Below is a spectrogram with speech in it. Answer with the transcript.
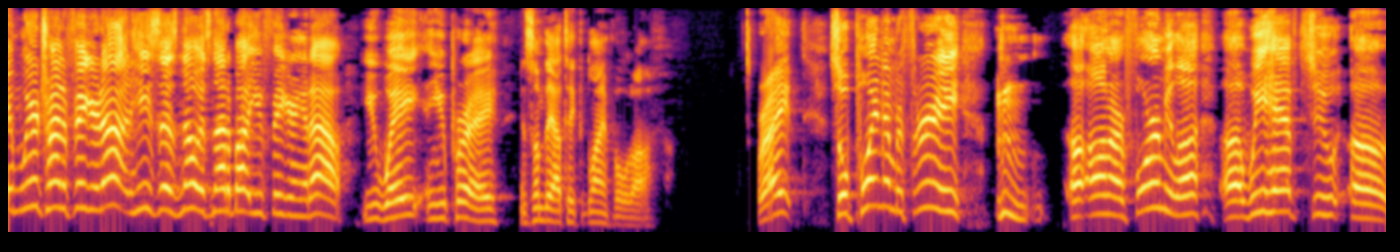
and we're trying to figure it out. And he says, no, it's not about you figuring it out. You wait and you pray and someday I'll take the blindfold off. Right? So, point number three. Uh, on our formula, uh, we have to, uh,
